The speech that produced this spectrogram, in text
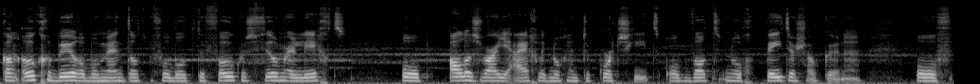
Kan ook gebeuren op het moment dat bijvoorbeeld de focus veel meer ligt op alles waar je eigenlijk nog in tekort schiet, op wat nog beter zou kunnen. Of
